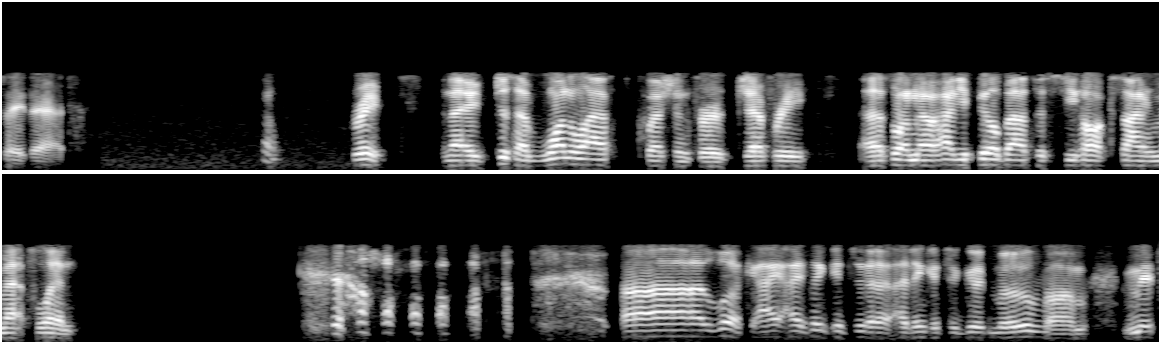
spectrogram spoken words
say that. Oh, great. And I just have one last question for Jeffrey. I just want to know how do you feel about the Seahawks signing Matt Flynn? uh look, I, I think it's a I think it's a good move. Um Mitch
